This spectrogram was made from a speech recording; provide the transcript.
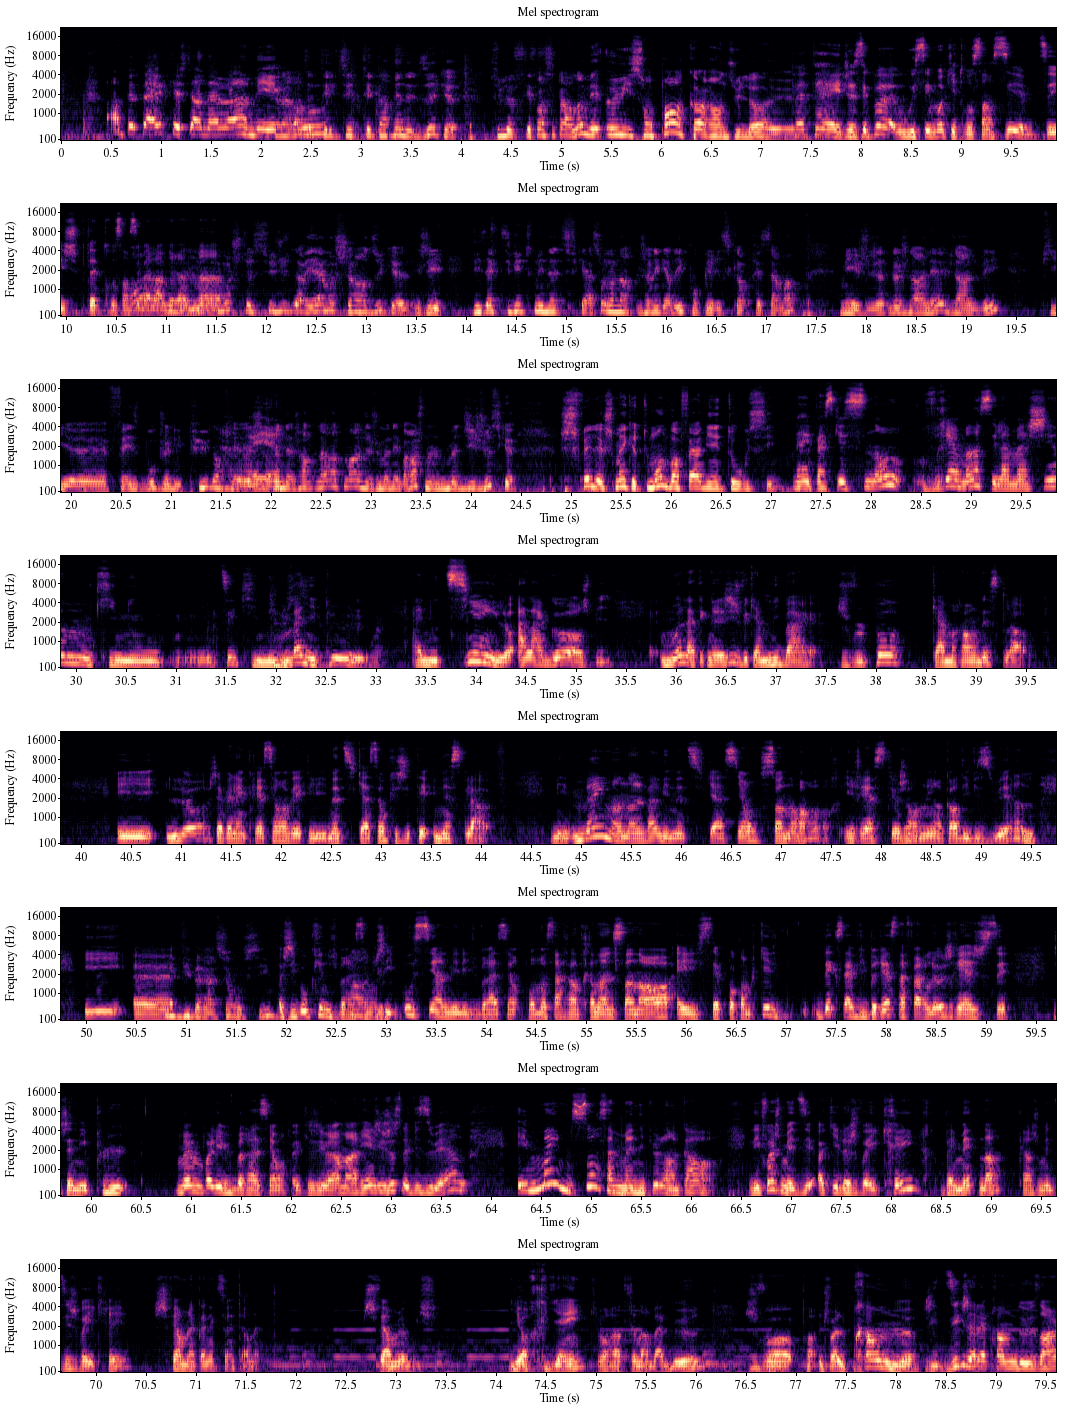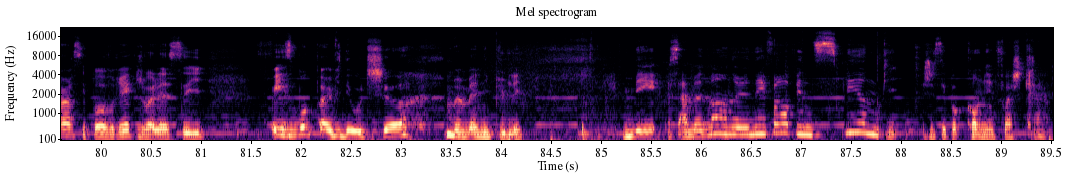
Ah, peut-être que je suis en avant, mais. Finalement, t'es- t'es- t'es t'es en train de dire que tu l'as t'es passé par là, mais eux, ils sont pas encore rendus là. euh. Peut-être, je sais pas. Oui, c'est moi qui est trop sensible. Tu sais, je suis peut-être trop sensible à Ah, l'environnement. Moi, je te suis juste derrière. Moi, je suis rendu que j'ai désactivé toutes mes notifications. J'en ai, j'en ai gardé pour Periscope récemment, mais je- là, je l'enlève, je l'ai enlevé. Puis euh, Facebook, je l'ai plus. Donc, Ah euh, je j'en- lentement, je me débranche. Me, je me dis juste que je fais le chemin que tout le monde va faire bientôt aussi. Ben, parce que sinon, vraiment, c'est la machine qui nous, qui nous nous manipule. Ouais. Elle nous tient, là, à la gorge. Puis moi, la technologie, je veux qu'elle me libère. Je veux pas qu'elle me rende esclave. Et là, j'avais l'impression avec les notifications que j'étais une esclave. Mais même en enlevant les notifications sonores, il reste que j'en ai encore des visuels. Et euh, Les vibrations aussi. j'ai aucune vibration. Ah, J'ai aussi enlevé les vibrations. Pour moi, ça rentrait dans le sonore et c'est pas compliqué. Dès que ça vibrait, cette affaire-là, je réagissais. Je n'ai plus même pas les vibrations. Fait que j'ai vraiment rien. J'ai juste le visuel. Et même ça, ça me manipule encore. Et des fois, je me dis, OK, là, je vais écrire. Ben maintenant, quand je me dis, je vais écrire, je ferme la connexion Internet. Je ferme le Wi-Fi. Il n'y a rien qui va rentrer dans ma bulle. Je vais, le prendre, là. J'ai dit que j'allais prendre deux heures. C'est pas vrai que je vais laisser Facebook pas une vidéo de chat me manipuler. Mais ça me demande un effort puis une discipline. Puis je sais pas combien de fois je craque.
